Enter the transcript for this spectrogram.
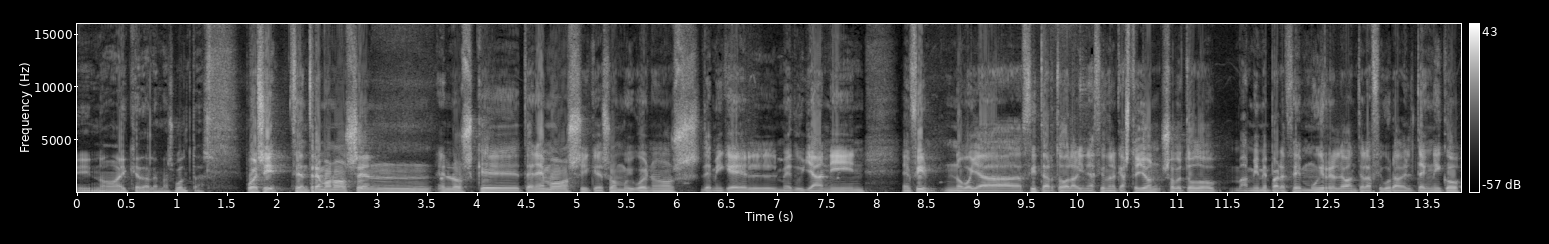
y no hay que darle más vueltas. Pues sí, centrémonos en, en, los que tenemos y que son muy buenos, de Miguel, Medullanin, en fin, no voy a citar toda la alineación del Castellón, sobre todo a mí me parece muy relevante la figura del técnico.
